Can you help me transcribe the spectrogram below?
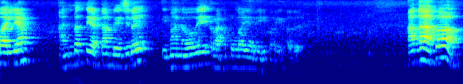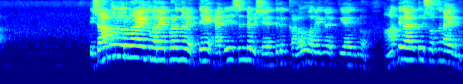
വാല്യം അൻപത്തി എട്ടാം പേജിൽ ഇമാം നവവി റഹ്മത്തുള്ളാഹി അലൈഹി പറയുന്നത്. അതാ അപ്പോ ഇഷാമുനുർവ എന്ന് പറയപ്പെടുന്ന വ്യക്തി ഹദീസിന്റെ വിഷയത്തിൽ കളവ് പറയുന്ന വ്യക്തിയായിരുന്നു. ആദ്യകാലത്ത് വിശ്വസ്തനായിരുന്നു.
